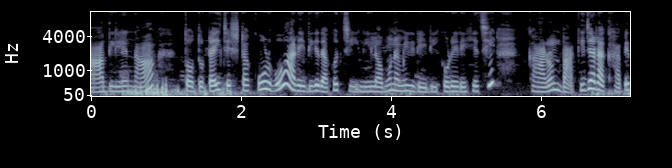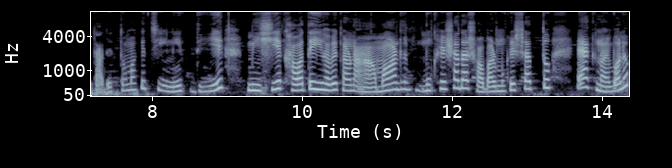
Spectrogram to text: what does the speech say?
না দিলে না, ততটাই চেষ্টা করব। আর এদিকে দেখো, চিনি, লবণ আমি রেডি করে রেখেছি। কারণ বাকি যারা খাবে তাদের তো আমাকে চিনি দিয়ে মিশিয়ে খাওয়াতেই হবে। কারণ আমার মুখের স্বাদ আর সবার মুখের স্বাদ তো এক নয়, বলো?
